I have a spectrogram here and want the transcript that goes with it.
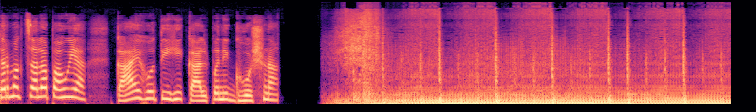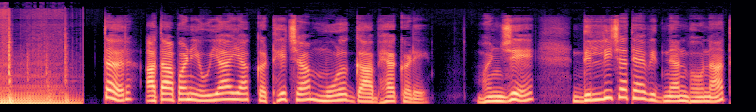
तर मग चला पाहूया काय होती ही काल्पनिक घोषणा? तर आता आपण येऊया या कथेच्या मूळ गाभ्याकडे. म्हणजे दिल्लीच्या त्या विज्ञान भवनात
